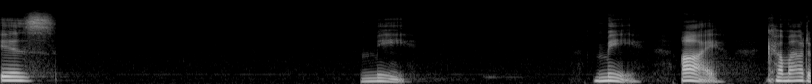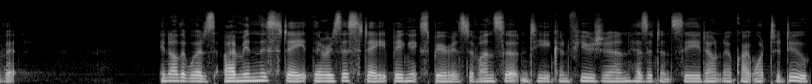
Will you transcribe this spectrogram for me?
is me. Me. I come out of it. In other words, I'm in this state, there is this state being experienced of uncertainty, confusion, hesitancy, don't know quite what to do.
